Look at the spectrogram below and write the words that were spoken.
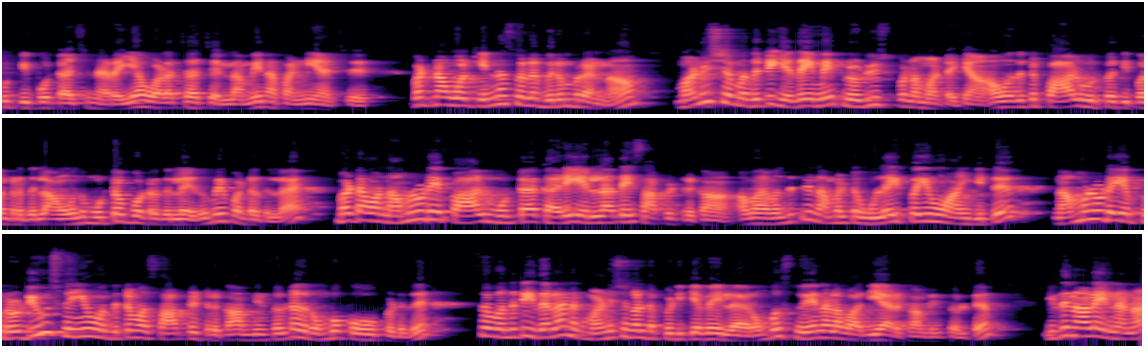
குட்டி போட்டாச்சு நிறைய உழைச்சாச்சு எல்லாமே நான் பண்ணியாச்சு. பட் நான் உங்களுக்கு என்ன சொல்ல விரும்புகிறேன்னா மனுஷன் வந்துட்டு எதையுமே ப்ரொடியூஸ் பண்ண மாட்டேங்கான் அவன் வந்துட்டு பால் உற்பத்தி பண்ணுறதில்ல அவன் வந்து முட்டை போடுறதில்ல எதுவுமே பண்ணுறதில்ல பட் அவன் நம்மளுடைய பால் முட்டை கறி எல்லாத்தையும் சாப்பிட்டுட்டு இருக்கான். அவன் வந்துட்டு நம்மள்ட்ட உழைப்பையும் வாங்கிட்டு நம்மளுடைய ப்ரொடியூஸையும் வந்துட்டு அவன் சாப்பிட்டுட்டு இருக்கான் அப்படின்னு சொல்லிட்டு அது ரொம்ப கோவப்படுது. ஸோ வந்துட்டு இதெல்லாம் எனக்கு மனுஷங்கள்ட்ட பிடிக்கவே இல்லை. ரொம்ப சுயநலவாதியாக இருக்கான் அப்படின்னு சொல்லிட்டு. இதனால என்னன்னா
